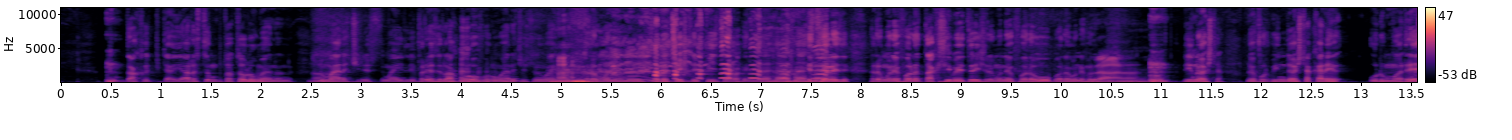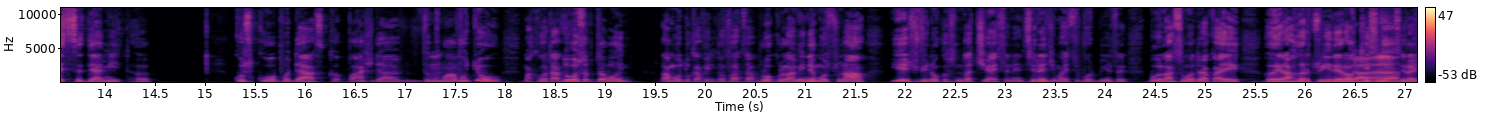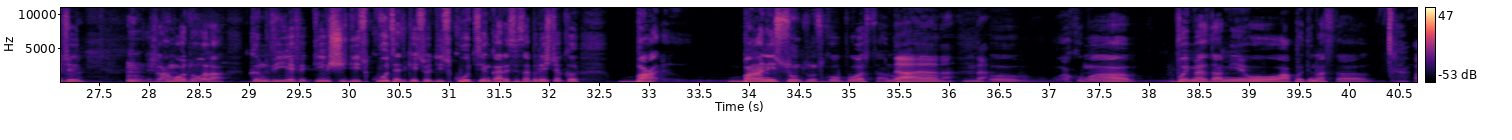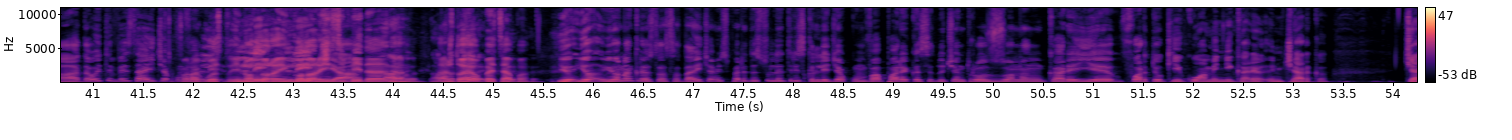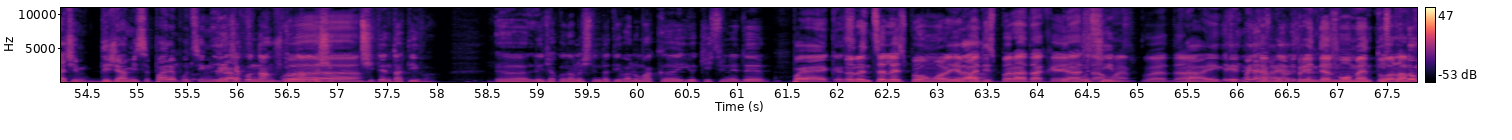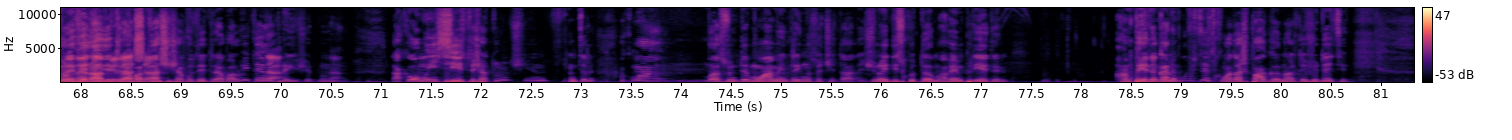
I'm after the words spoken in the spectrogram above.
Dacă te arestăm toată lumea, nu, Da. nu mai are cine să te mai livreze la Glovo, nu mai are cine să mai rămâne, nu sărăcește pizza. Înțelegi? Rămâne fără taximetriști, rămâne fără Uber, rămâne fără... Da, da. Din ăștia. Noi vorbim de ăștia care urmăresc să dea mită cu scopul de a scăpa și de a, cum Mhm. am avut eu. M-a căutat două săptămâni. La modul că a venit în fața blocului la mine, mă suna, ești vino că sunt aici, hai să ne înțelegem, hai să vorbim, să... bă, lasă-mă dracu, aia e- era hărțuire, erau Da, chestii, da. înțelegi? Deci la modul ăla, când vii efectiv și discuții, adică este o discuție în care se stabilește că ba- banii sunt un scopul ăsta. Nu Da, că, da, da, da. Uh, acum voi mi-ați dat mie o apă din asta A, dar uite, vezi, da, aici cumva Fără gust, le- inodoră, le- incolor, legea- insipidă, Apă, da. apă Aș doi tare. eu, beți apă. Eu, eu, eu n-am crezut asta, dar aici mi se pare destul de trist că legea cumva pare că se duce într-o zonă în care e foarte ok cu oamenii care încearcă. Ceea ce deja mi se pare puțin grav. Legea condam, Nu știu, condamnă bă. și, și tentativa. Uh, legea condamnă și tentativa, numai că e o chestiune de... Păi aia e că... Îl înțelegi pe omul, e Da. mai disperat, dacă De e bun așa simț. mai... Bă, da. da, e, e, Depinde păi, de da, la aia- mine, Prinde în momentul Își spun, ăla domnule, vezi de vulnerabil, treaba așa. ta și și-a avut de treaba lui, te Da. opri și atunci... Da. Dacă omul insistă și atunci, înțeleg. Acum, bă, suntem oameni, trăim în societate și noi discutăm, avem prieteni. Am prieteni care ne povestesc cum a dat șpagă în alte județe.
